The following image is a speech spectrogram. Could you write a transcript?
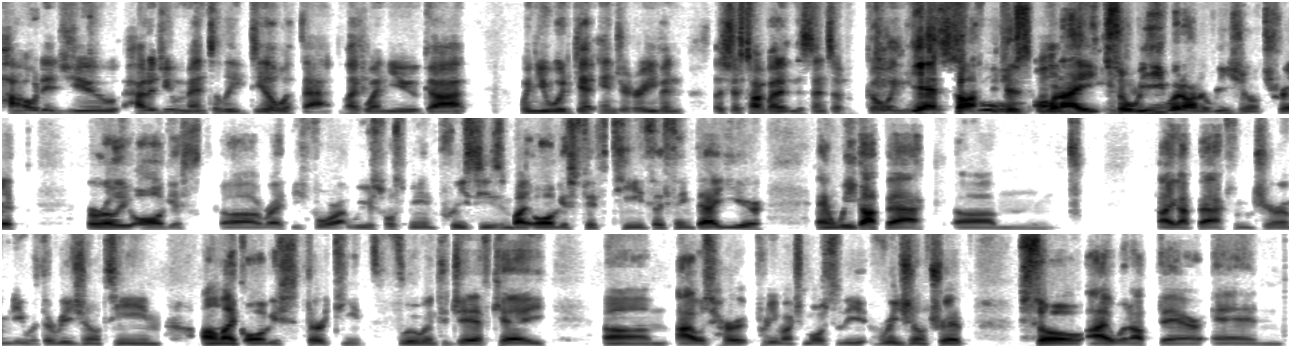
how did you how did you mentally deal with that? Like when you got when you would get injured, or even let's just talk about it in the sense of going. Yeah, it's tough because when I so we went on a regional trip early August, uh, right before we were supposed to be in preseason by August fifteenth, I think that year, and we got back. Um, I got back from Germany with the regional team on like August 13th. Flew into JFK. Um, I was hurt pretty much most of the regional trip, so I went up there and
